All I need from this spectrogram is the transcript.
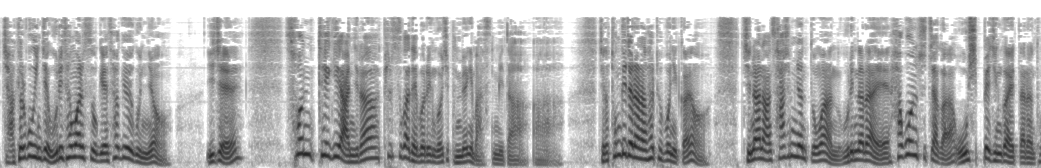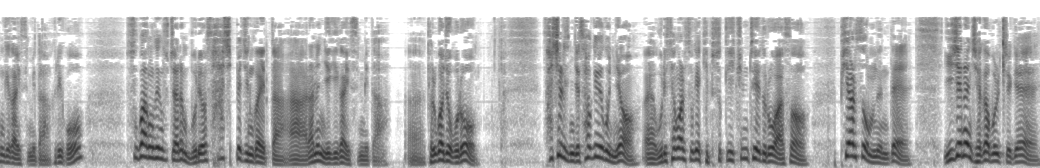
자, 결국 이제 우리 생활 속의 사교육은요, 이제 선택이 아니라 필수가 돼버린 것이 분명히 맞습니다. 아, 제가 통계자료 하나 살펴보니까요. 지난 한 40년 동안 우리나라의 학원 숫자가 50배 증가했다는 통계가 있습니다. 그리고 수강생 숫자는 무려 40배 증가했다라는 얘기가 있습니다. 아, 결과적으로 사실 이제 사교육은요, 예, 우리 생활 속에 깊숙이 침투해 들어와서 피할 수 없는데, 이제는 제가 볼 적에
